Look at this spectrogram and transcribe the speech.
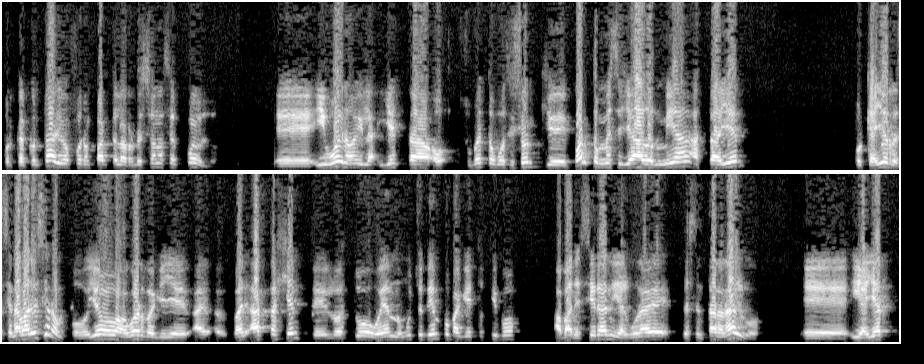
porque al contrario, fueron parte de la represión hacia el pueblo. Eh, y bueno, y, y esta supuesta oposición, que ¿cuántos meses ya dormía hasta ayer? Porque ayer recién aparecieron, pues yo acuerdo que harta gente lo estuvo hueando mucho tiempo para que estos tipos aparecieran y alguna vez presentaran algo. Eh, y ayer,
